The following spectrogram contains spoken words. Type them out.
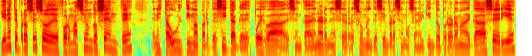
Y en este proceso de formación docente, en esta última partecita que después va a desencadenar en ese resumen que siempre hacemos en el quinto programa de cada serie,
